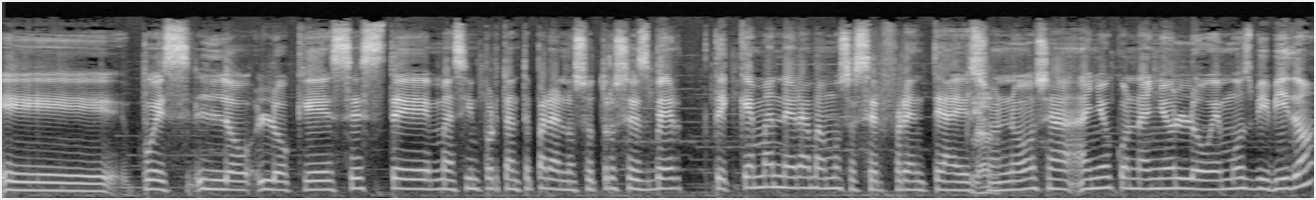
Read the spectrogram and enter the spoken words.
eh, pues lo, lo que es este más importante para nosotros es ver de qué manera vamos a hacer frente a eso, ¿no? O sea, año con año lo hemos vivido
